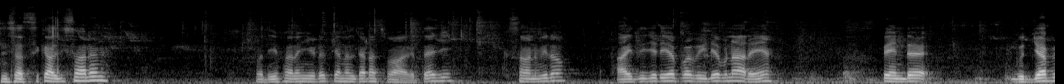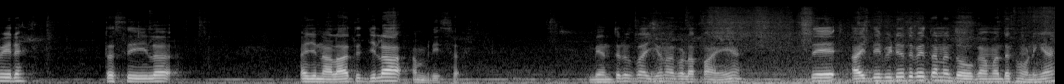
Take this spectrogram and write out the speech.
ਸਤਿ ਸ਼੍ਰੀ ਅਕਾਲ ਜੀ ਸਾਰਿਆਂ ਨੂੰ। ਵਧੀਆ ਫਾਰਮ YouTube ਚੈਨਲ ਤੁਹਾਡਾ ਸਵਾਗਤ ਹੈ ਜੀ। ਕਿਸਾਨ ਵੀਰੋ, ਅੱਜ ਦੀ ਜਿਹੜੀ ਆਪਾਂ ਵੀਡੀਓ ਬਣਾ ਰਹੇ ਆ ਪਿੰਡ ਗੁੱਜਾ ਪੀਰ, ਤਹਿਸੀਲ ਅਜਨਾਲਾ ਤੇ ਜ਼ਿਲ੍ਹਾ ਅੰਮ੍ਰਿਤਸਰ। ਬੇਅੰਤਰੂ ਭਾਈ ਉਹਨਾਂ ਕੋਲ ਆਪਾਂ ਆਏ ਆ ਤੇ ਅੱਜ ਦੀ ਵੀਡੀਓ ਦੇ ਵਿੱਚ ਤੁਹਾਨੂੰ ਦੋ ਗਾਵਾਂ ਦਿਖਾਉਣੀਆਂ।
